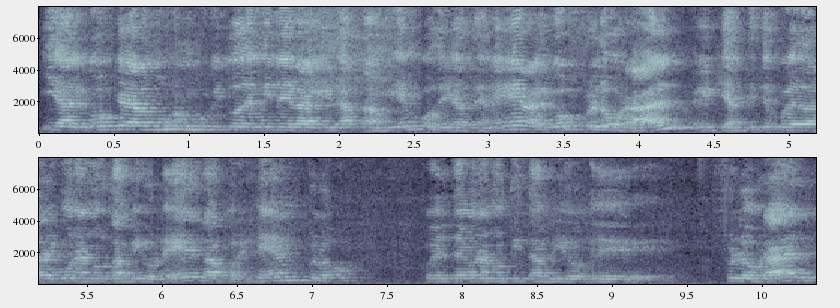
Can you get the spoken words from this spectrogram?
Y algo que a lo mejor un poquito de mineralidad también podría tener, algo floral, el que a ti te puede dar alguna nota violeta, por ejemplo, puede tener una notita bio- eh, floral.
